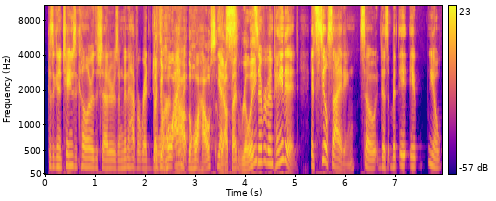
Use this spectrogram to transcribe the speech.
because they're going to change the color of the shutters i'm going to have a red door Like the whole I'm- the whole house, the outside, really? It's never been painted. It's steel siding, so it does. But it, it you know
